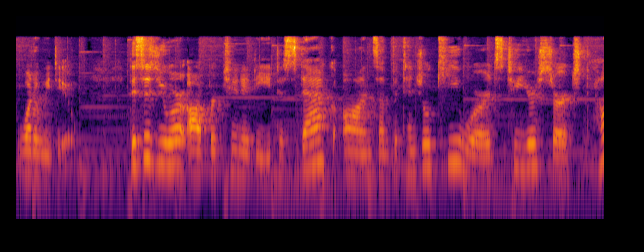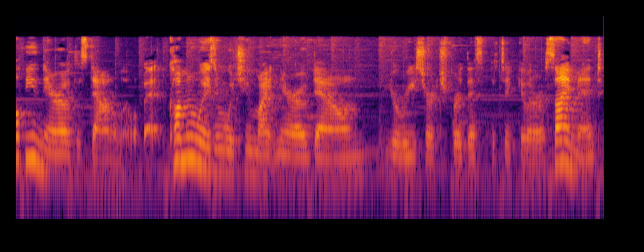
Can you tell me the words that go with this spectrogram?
what do we do? This is your opportunity to stack on some potential keywords to your search to help you narrow this down a little bit. Common ways in which you might narrow down your research for this particular assignment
